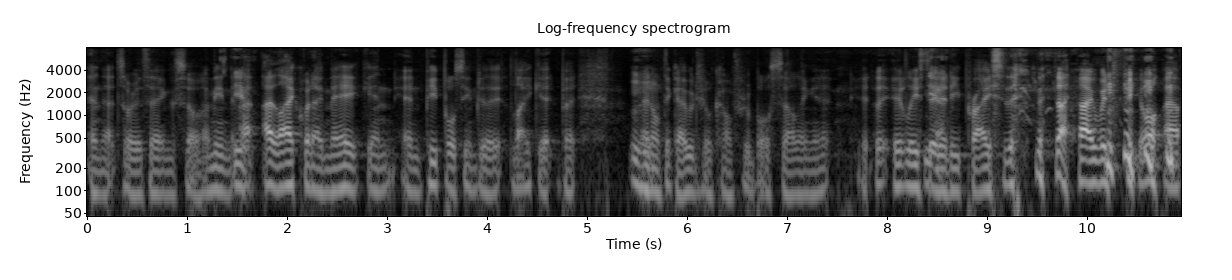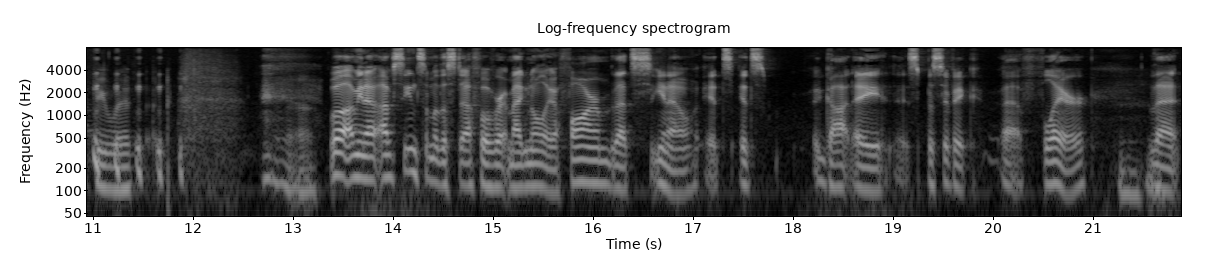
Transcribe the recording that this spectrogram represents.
and that sort of thing. So I mean, Yeah. I, I like what I make, and and people seem to like it, but Mhm. I don't think I would feel comfortable selling it. At, at least Yeah. at any price that I would feel happy with. Yeah. Well, I mean, I've seen some of the stuff over at Magnolia Farm. That's you know, it's it's got a specific uh, flair that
